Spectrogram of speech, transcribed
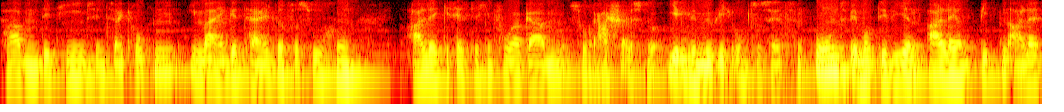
haben die Teams in zwei Gruppen immer eingeteilt und versuchen alle gesetzlichen Vorgaben so rasch als nur irgendwie möglich umzusetzen. Und wir motivieren alle und bitten alle,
